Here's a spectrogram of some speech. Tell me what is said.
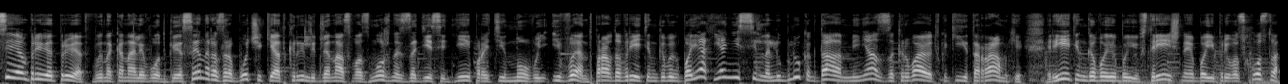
Всем привет-привет! Вы на канале Вот ГСН. Разработчики открыли для нас возможность за 10 дней пройти новый ивент. Правда, в рейтинговых боях я не сильно люблю, когда меня закрывают в какие-то рамки. Рейтинговые бои, встречные бои, превосходство.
